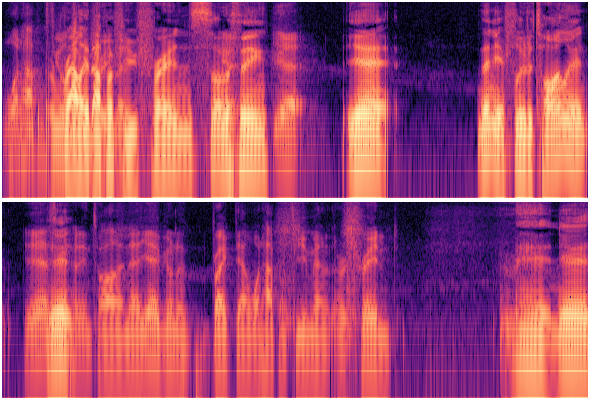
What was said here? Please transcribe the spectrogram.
what happened? for you on the Rallied up a retreat, man? few friends, sort of thing. Yeah. Yeah. Then you flew to Thailand. Yeah, so Yeah. to Thailand now. Yeah, if you want to break down what happened for you, man, at the retreat. And, Man, yeah.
